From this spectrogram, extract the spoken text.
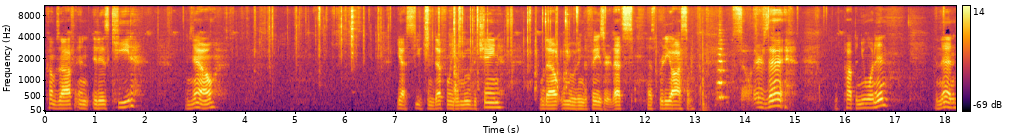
comes off and it is keyed. And now, yes, you can definitely remove the chain without removing the phaser. That's that's pretty awesome. So there's that. Let's pop the new one in. And then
